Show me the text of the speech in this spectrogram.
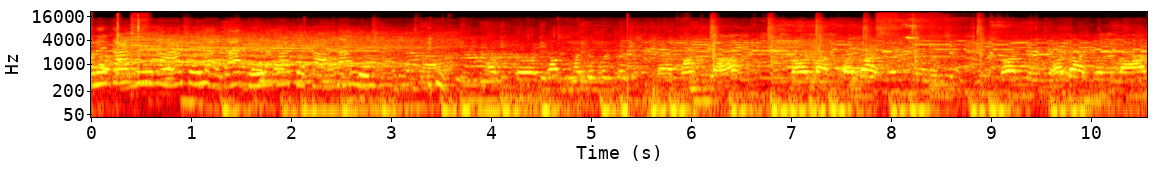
ตัวเล็กด้านนี้นะคะ ตัวใหญ่ด้านนี้แล้วก็ตัวกลางด้านนี้แต่ความสามตอนหลังไปได้เงินหมื่นตอนหนึ่งพอได้เงินล้าน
